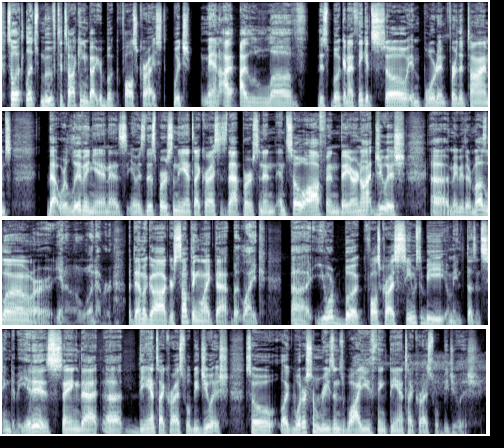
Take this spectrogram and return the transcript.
So let, let's move to talking about your book, False Christ, which man, I I love this book, and I think it's so important for the times that we're living in as you know is this person the antichrist? Is that person? And and so often they are not jewish uh, maybe they're muslim or you know whatever a demagogue or something like that. But like uh, your book false christ seems to be i mean it doesn't seem to be it is saying that uh, the antichrist will be jewish. So like what are some reasons why you think the antichrist will be jewish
